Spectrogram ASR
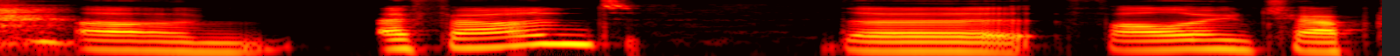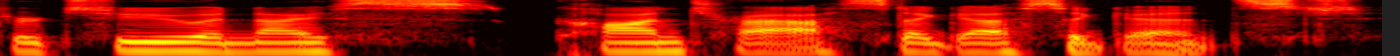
um, I found the following chapter two a nice contrast, I guess, against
